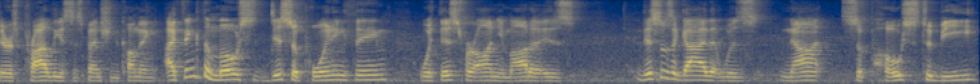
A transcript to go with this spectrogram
there's probably a suspension coming. I think the most disappointing thing with this for Onyemata is this was a guy that was not supposed to be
